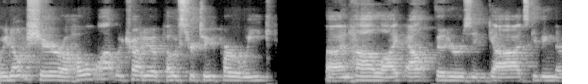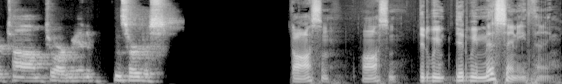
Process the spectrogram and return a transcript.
We don't share a whole lot. We try to do a post or two per week uh, and highlight outfitters and guides giving their time to our men in service. Awesome, awesome. Did we did we miss anything?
